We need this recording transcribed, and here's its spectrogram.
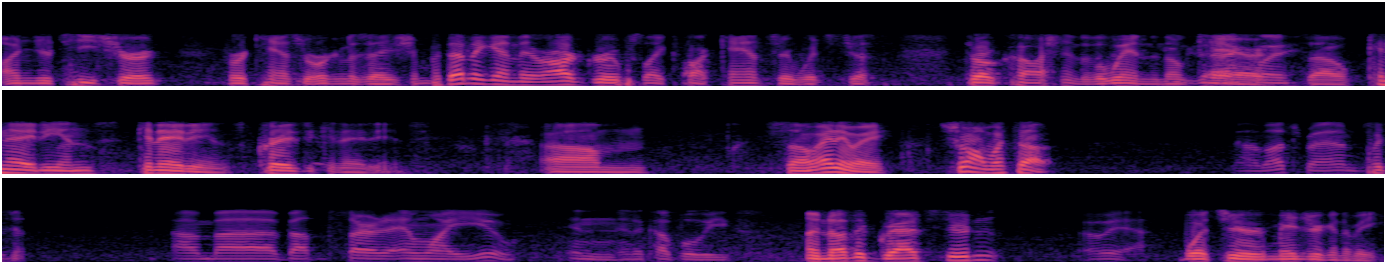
on your T-shirt for a cancer organization. But then again, there are groups like Fuck Cancer which just throw caution to the wind and don't care. Exactly. So Canadians. Canadians, crazy Canadians. Um, so anyway, Sean, what's up? Not much, man. I'm, What's just, I'm uh, about to start at NYU in in a couple of weeks. another grad student? Oh yeah, What's your major going to be?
